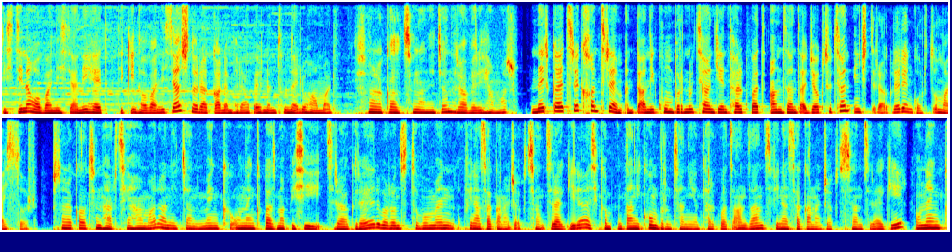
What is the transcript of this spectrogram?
Քրիստինա Հովանիսյանի հետ։ Տիկին Հովանիսյան, շնորհակալ եմ հրավերն ընդունելու համար։ Շնորհակալություն Անի ջան հրավերի համար։ Ներկայացրեք խնդրեմ ընտանիքում բռնության ենթարկված անձանց աջակցության ինչ ծրագրեր են գործում այսօր։ Շնորհակալություն հարցի համար, Անի ջան, մենք ունենք բազմապիսի ծրագրեր, որոնց թվում են ֆինանսական աջակցության ծրագիրը, այսինքն ընտանիքում բռնության ենթարկված անձանց ֆինանսական աջակցության ծրագիր։ Ունենք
